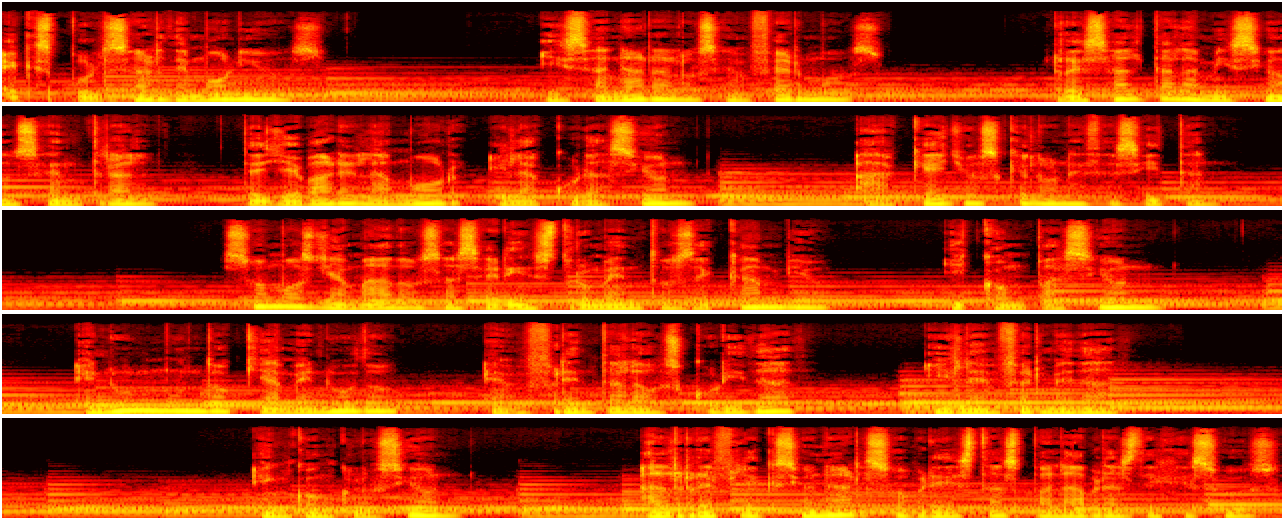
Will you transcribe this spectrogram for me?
expulsar demonios y sanar a los enfermos, resalta la misión central de llevar el amor y la curación a aquellos que lo necesitan. Somos llamados a ser instrumentos de cambio y compasión en un mundo que a menudo enfrenta la oscuridad y la enfermedad. En conclusión, al reflexionar sobre estas palabras de Jesús,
